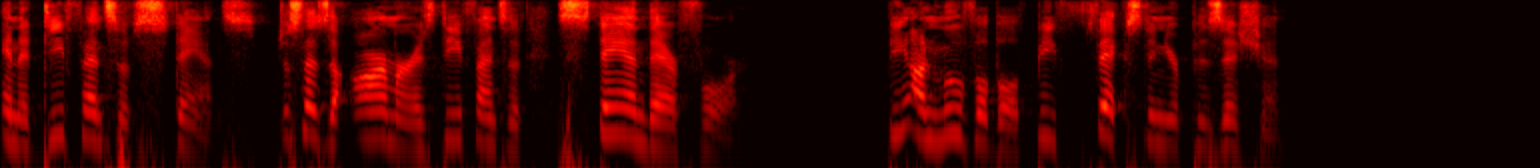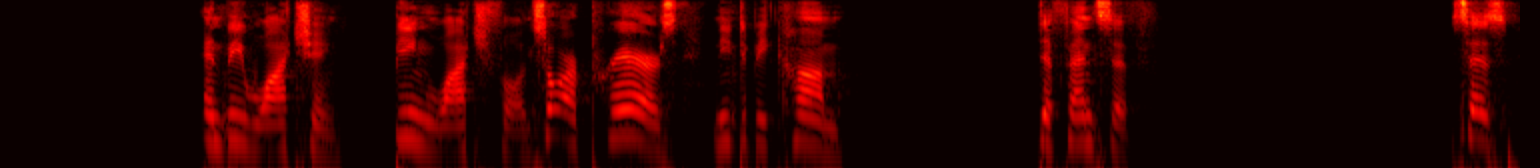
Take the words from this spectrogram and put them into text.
in a defensive stance. Just as the armor is defensive, stand therefore. Be unmovable, be fixed in your position. And be watching, being watchful. And so our prayers need to become defensive. It says,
